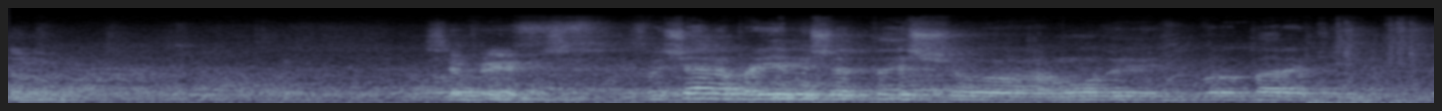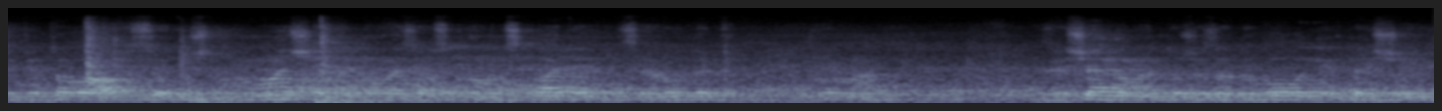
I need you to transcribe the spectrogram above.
на нуль? Що приємніше? Звичайно, приємніше те, що молодий воротар, який дебютував в сьогоднішньому матчі, на увазі в основному складі, це Рудик Діма. Звичайно, ми дуже задоволені, те, що він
